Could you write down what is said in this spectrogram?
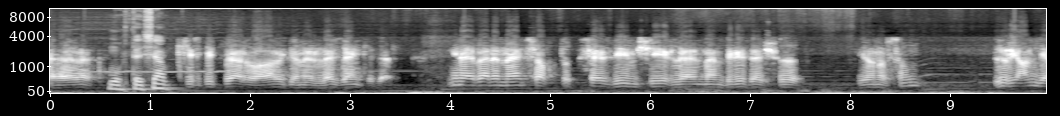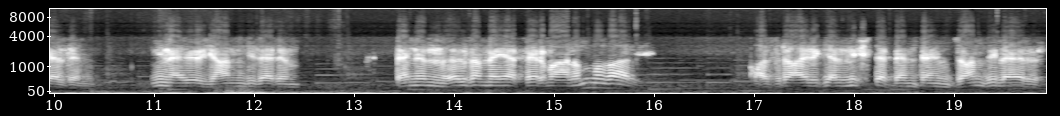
Evet. Muhteşem. kirpikler var gönülle cenk eder. Yine benim en çok sevdiğim şiirlerinden biri de şu Yunus'un Üryan geldin yine üryan dilerim. Benim ölmemeye fermanım mı var? Azrail gelmiş de benden can diler.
